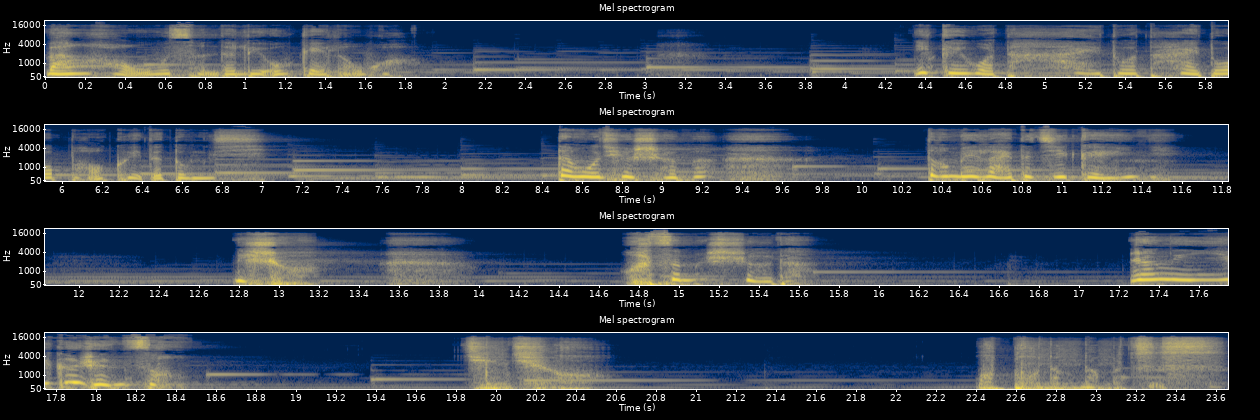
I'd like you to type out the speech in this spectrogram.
完好无损的留给了我。你给我太多太多宝贵的东西，但我却什么都没来得及给你。你说，我怎么舍得让你一个人走？金秋，我不能那么自私。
